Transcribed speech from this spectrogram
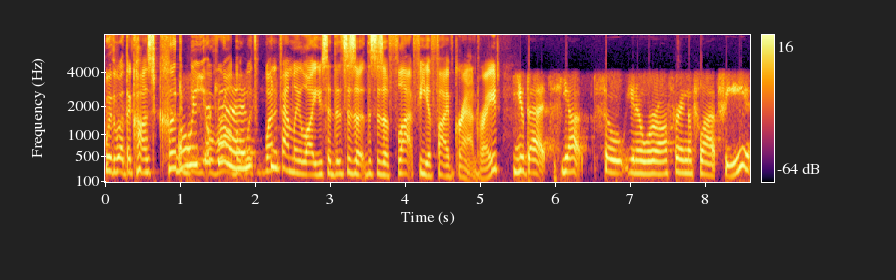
with what the cost could well, be overall, but with one family law, you said this is a this is a flat fee of five grand, right? You bet. Yeah. So you know we're offering a flat fee,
